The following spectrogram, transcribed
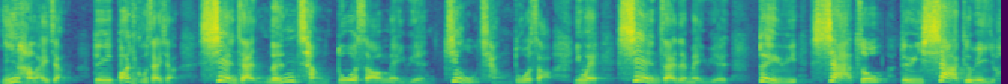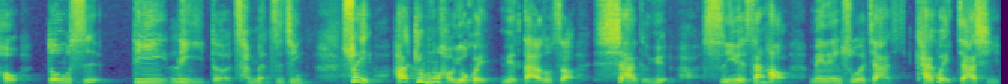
银行来讲。对于保险公司来讲，现在能抢多少美元就抢多少，因为现在的美元对于下周、对于下个月以后都是低利的成本资金，所以它给我们那么好优惠。因为大家都知道，下个月哈十一月三号，美联储的加开会加息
